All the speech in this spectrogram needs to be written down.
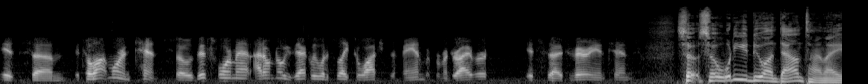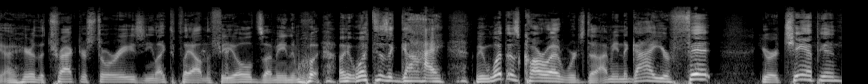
it's um, it's a lot more intense. So this format, I don't know exactly what it's like to watch as a fan, but from a driver, it's uh, it's very intense. So, so what do you do on downtime? I, I hear the tractor stories, and you like to play out in the fields. I mean, what, I mean, what does a guy? I mean, what does Carl Edwards do? I mean, the guy, you're fit, you're a champion,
